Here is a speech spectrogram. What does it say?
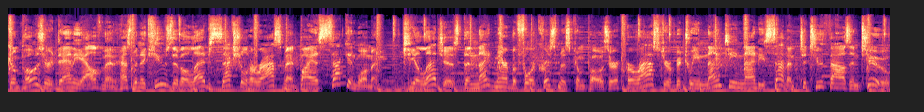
Composer Danny Elfman has been accused of alleged sexual harassment by a second woman. She alleges the Nightmare Before Christmas composer harassed her between 1997 to 2002,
